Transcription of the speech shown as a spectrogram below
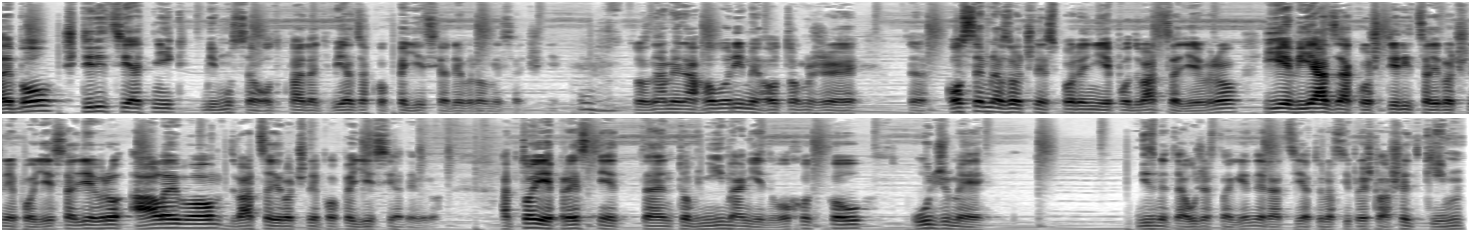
alebo 40 by musel odkladať viac ako 50 eur mesačne. Uh-huh. To znamená, hovoríme o tom, že 18-ročné sporenie po 20 eur je viac ako 40-ročné po 10 eur alebo 20-ročné po 50 eur. A to je presne tento vnímanie dôchodkov. Učme, my sme tá úžasná generácia, ktorá si prešla všetkým,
